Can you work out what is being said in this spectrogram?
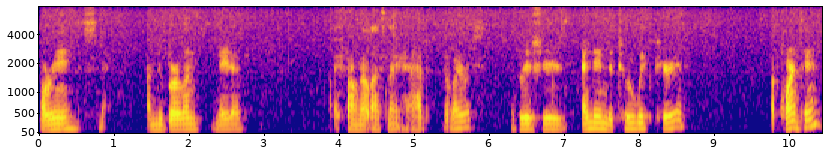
Maureen Smith, a New Berlin native. I found out last night had the virus. I believe she's ending the two week period of quarantine.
